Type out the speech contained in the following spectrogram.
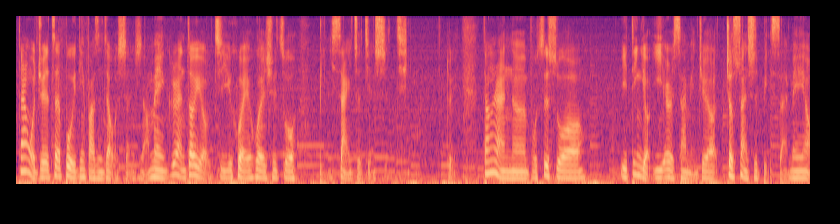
当然，我觉得这不一定发生在我身上，每个人都有机会会去做比赛这件事情。对，当然呢，不是说一定有一二三名就要就算是比赛，没有。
